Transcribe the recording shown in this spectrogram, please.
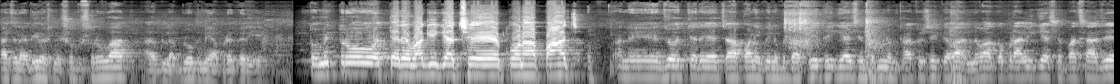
આજના દિવસની શુભ શરૂઆત. આગલા બ્લોગની આપણે કરીએ. તો મિત્રો અત્યારે વાગી ગયા છે પોણા પાંચ અને જો અત્યારે ચા પાણી પીને બધા ફ્રી થઈ ગયા છે તમને એમ થતું છે કે વાહ નવા કપડાં આવી ગયા છે પાછા આજે.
